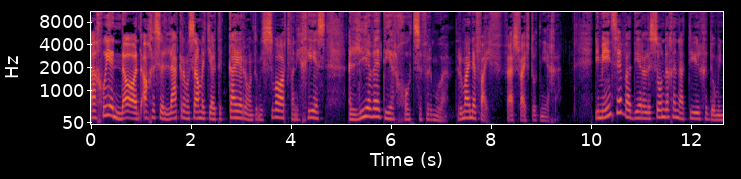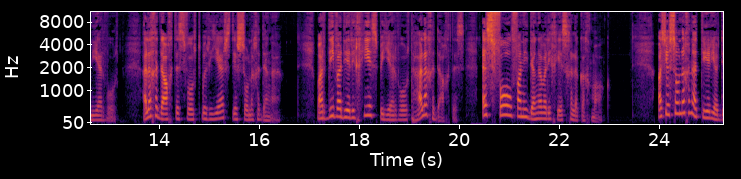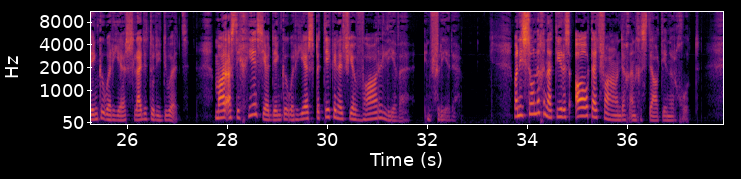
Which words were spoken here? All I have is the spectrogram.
'n Goeie naand. Ag, is so lekker om saam met jou te kuier rondom die swaard van die Gees, 'n lewe deur God se vermoë. Romeine 5 vers 5 tot 9. Die mense wat deur hulle sondige natuur gedomeineer word, hulle gedagtes word oorheers deur sondige dinge. Maar die wat deur die Gees beheer word, hulle gedagtes is vol van die dinge wat die Gees gelukkig maak. As jou sondige natuur jou denke oorheers, lei dit tot die dood. Maar as die Gees jou denke oorheers, beteken dit vir jou ware lewe en vrede. Want die sondige natuur is altyd verhandig ingestel teenoor God.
